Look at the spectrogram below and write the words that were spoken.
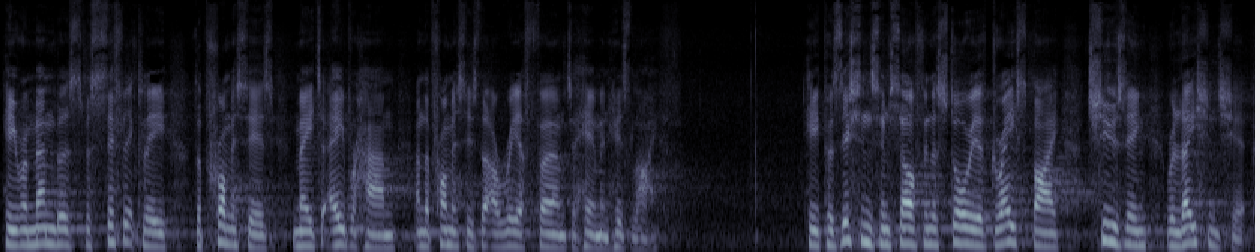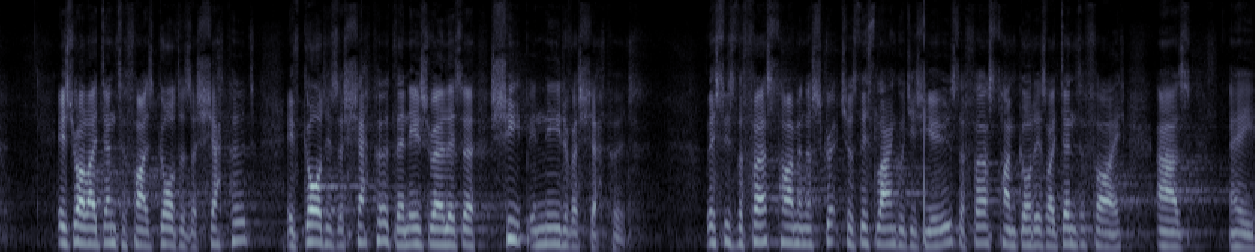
He remembers specifically the promises made to Abraham and the promises that are reaffirmed to him in his life. He positions himself in the story of grace by choosing relationship. Israel identifies God as a shepherd. If God is a shepherd, then Israel is a sheep in need of a shepherd. This is the first time in the scriptures this language is used, the first time God is identified as a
